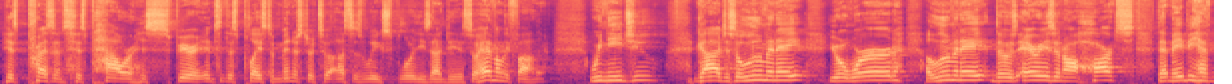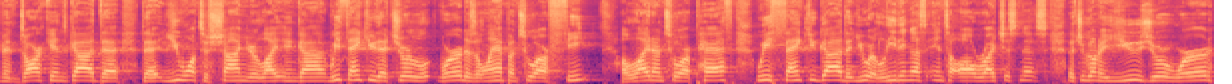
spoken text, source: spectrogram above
his presence, His power, His Spirit into this place to minister to us as we explore these ideas. So, Heavenly Father, we need you. God, just illuminate your word, illuminate those areas in our hearts that maybe have been darkened, God, that, that you want to shine your light in, God. We thank you that your word is a lamp unto our feet a light unto our path. We thank you, God, that you are leading us into all righteousness, that you're going to use your word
